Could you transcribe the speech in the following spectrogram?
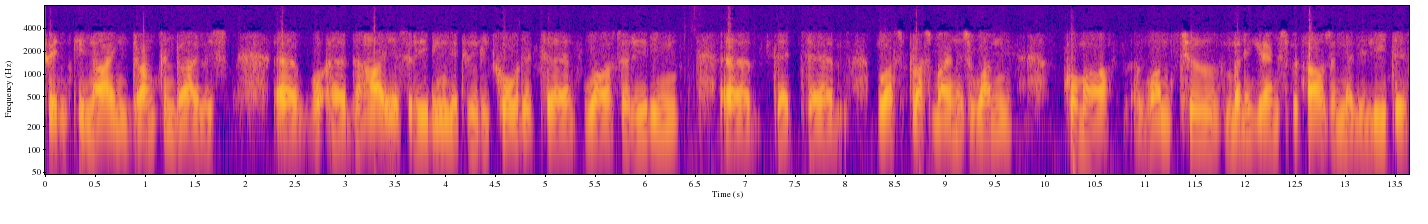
29 drunken drivers. Uh, uh, the highest reading that we recorded uh, was a reading that um, was plus minus one 0.12 milligrams per thousand milliliters.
